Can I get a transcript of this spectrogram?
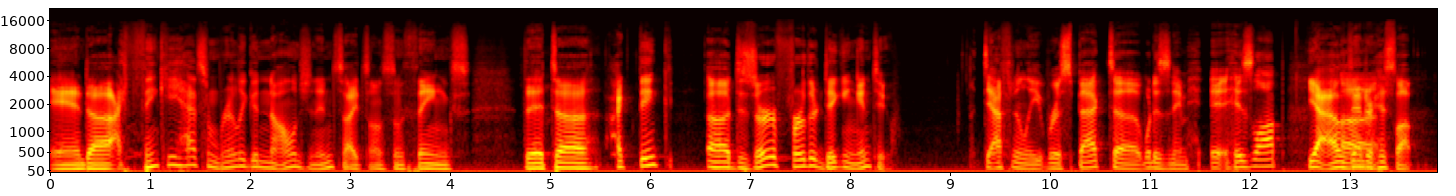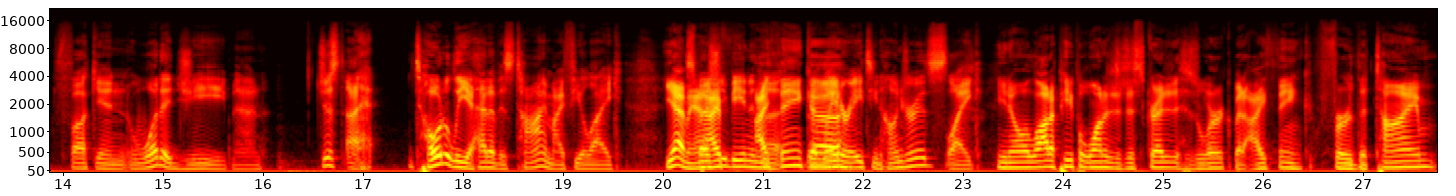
And uh, I think he had some really good knowledge and insights on some things that uh, I think uh, deserve further digging into. Definitely respect. Uh, what is his name? Hi- Hislop. Yeah, Alexander Uh, Hislop. Fucking what a G, man. Just a, totally ahead of his time. I feel like, Yeah, man. especially I, being in I the, think the uh, later 1800s. Like, You know, a lot of people wanted to discredit his work, but I think for the time,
